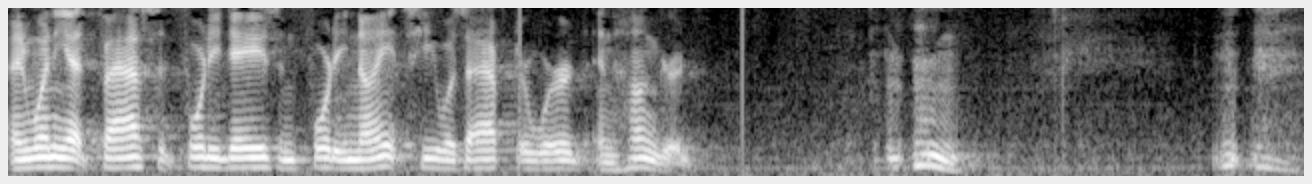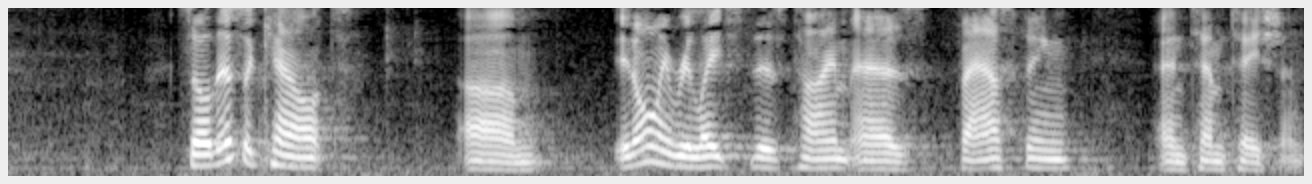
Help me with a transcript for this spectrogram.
And when he had fasted forty days and forty nights, he was afterward and hungered. so this account, um, it only relates to this time as fasting and temptation.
